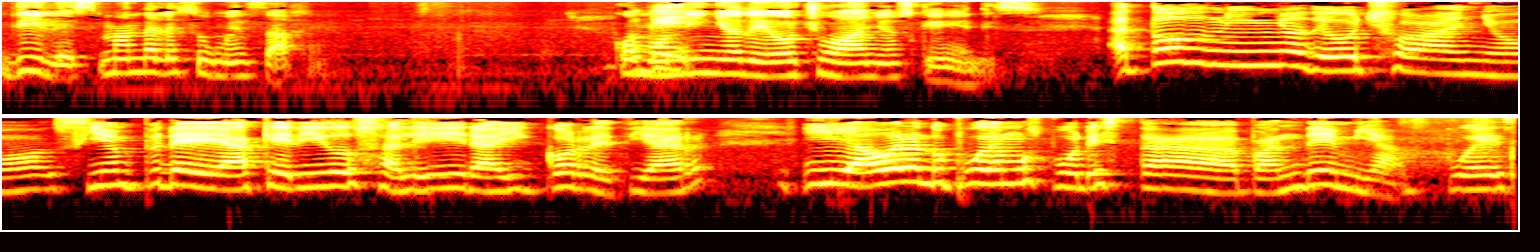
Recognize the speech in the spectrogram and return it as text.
Diles, mándales un mensaje. Como niño de 8 años que eres. A todo niño de 8 años siempre ha querido salir ahí corretear y ahora no podemos por esta pandemia. Pues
